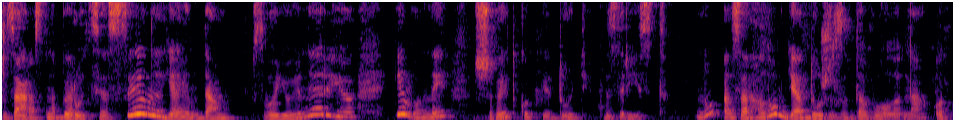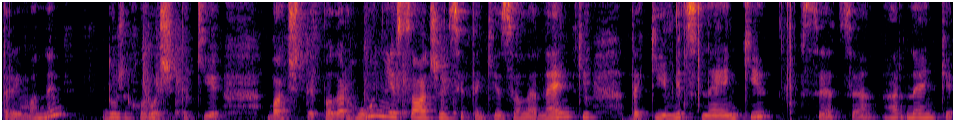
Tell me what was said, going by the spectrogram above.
зараз наберуться сили, я їм дам свою енергію, і вони швидко підуть в зріст. Ну, а загалом я дуже задоволена отриманим. Дуже хороші такі, бачите, пеларгонії саджанці, такі зелененькі, такі міцненькі. Все це гарненьке.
